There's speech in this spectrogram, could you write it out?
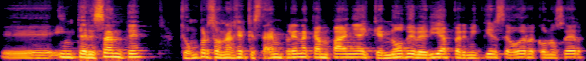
eh, interesante que un personaje que está en plena campaña y que no debería permitirse hoy reconocer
